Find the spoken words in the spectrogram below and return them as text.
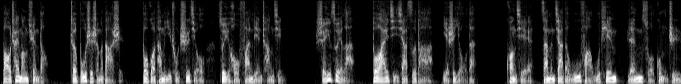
宝钗忙劝道：“这不是什么大事，不过他们一处吃酒，最后翻脸长情。谁醉了，多挨几下子打也是有的。况且咱们家的无法无天，人所共知。”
